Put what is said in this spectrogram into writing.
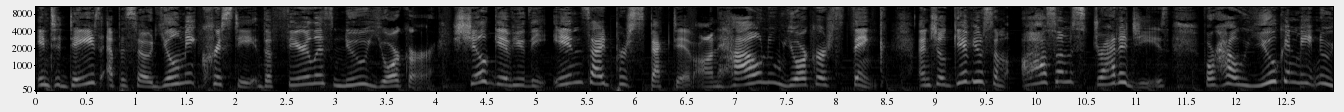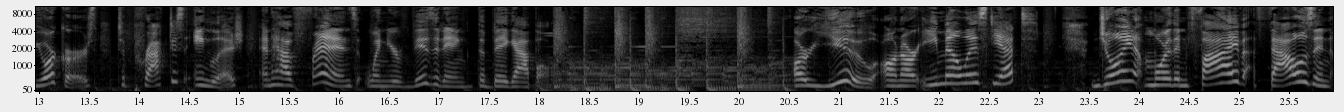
In today's episode, you'll meet Christy, the fearless New Yorker. She'll give you the inside perspective on how New Yorkers think, and she'll give you some awesome strategies for how you can meet New Yorkers to practice English and have friends when you're visiting the Big Apple. Are you on our email list yet? Join more than 5,000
